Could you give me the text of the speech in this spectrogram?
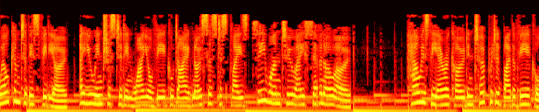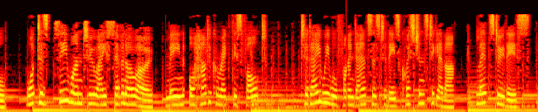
Welcome to this video. Are you interested in why your vehicle diagnosis displays C12A700? How is the error code interpreted by the vehicle? What does C12A700 mean, or how to correct this fault? Today we will find answers to these questions together. Let's do this.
